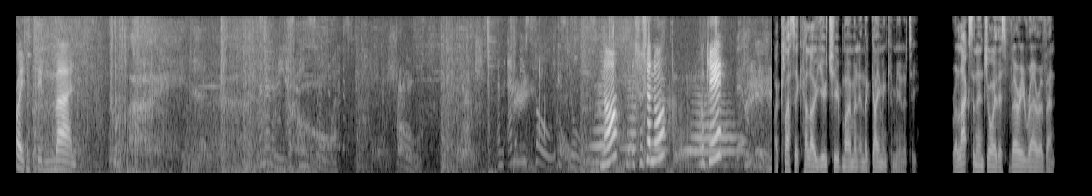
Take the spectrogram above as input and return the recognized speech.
Oh, il me fait mal. Non? Susano? Ok A classic hello YouTube moment in the gaming community. Relax and enjoy this very rare event.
